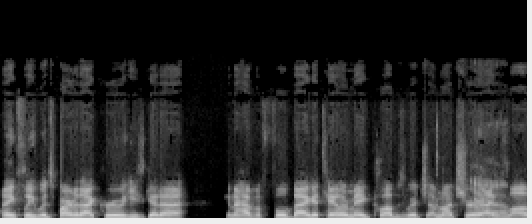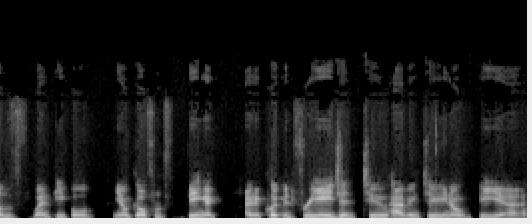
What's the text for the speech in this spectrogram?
I think Fleetwood's part of that crew. He's gonna gonna have a full bag of TaylorMade clubs, which I'm not sure yeah. I love when people, you know, go from being a an equipment free agent to having to you know be uh,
